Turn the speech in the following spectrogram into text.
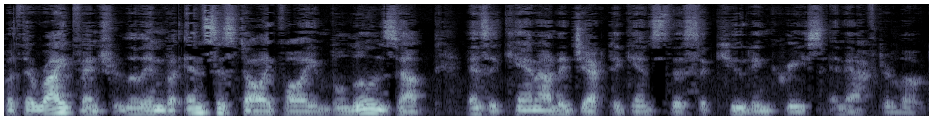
but the right ventricle, the end systolic volume balloons up as it cannot eject against this acute increase in afterload.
